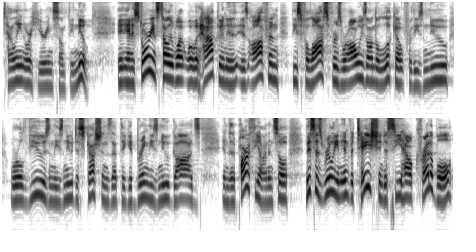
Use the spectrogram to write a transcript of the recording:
telling or hearing something new. And historians tell you what, what would happen is, is often these philosophers were always on the lookout for these new worldviews and these new discussions that they could bring these new gods into the Parthenon. And so this is really an invitation to see how credible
